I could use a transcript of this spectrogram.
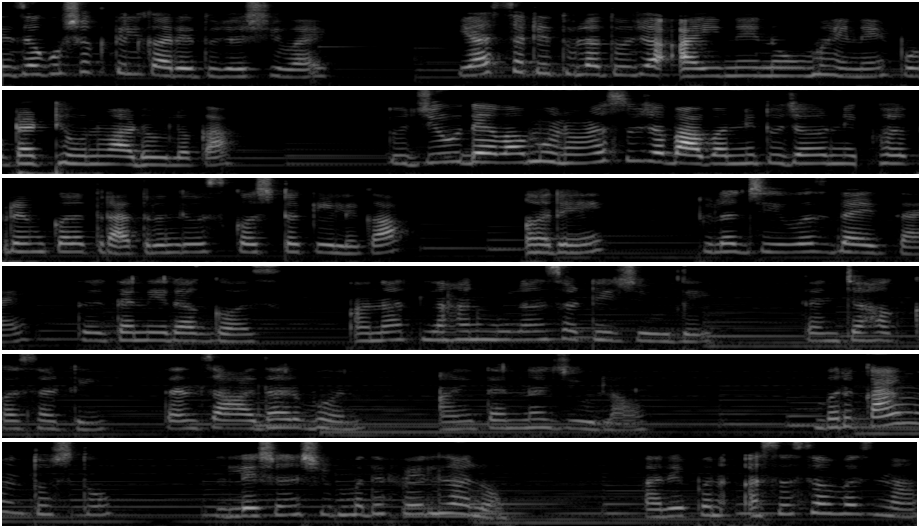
ते जगू शकतील का रे तुझ्याशिवाय? याचसाठी तुला तुझ्या आईने नऊ महिने पोटात ठेवून वाढवलं का? तू जीव द्यावा म्हणूनच तुझ्या बाबांनी तुझ्यावर निखळ प्रेम करत रात्रंदिवस कष्ट केले का? अरे तुला जीवच द्यायचा आहे तर त्या निरागस अनाथ लहान मुलांसाठी जीव दे त्यांच्या हक्कासाठी त्यांचा आधार बन आणि त्यांना जीव लाव. बरं काय म्हणतोस तू? रिलेशनशिपमध्ये फेल झालो? अरे पण असं समज ना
